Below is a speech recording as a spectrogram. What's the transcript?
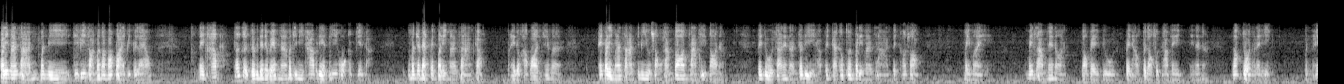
ปริมาณสารมันมีที่พี่สอนเมื่อตอนรอบบ่ายปิดไปแล้ว ในคาบถ้าเกิดเจอไปเรียนในเว็บนะ มันจะมีคาบเรียนที่หกกับเจ็ดอะ แล้วมันจะแบ่งเป็นปริมาณสารกับไฮโดรคาร์บอนใช่ไหมไอปริมาณสารจะมีอยู่สองสามตอนสามสี่ตอนอะไปดูซะในนั้นก็ดีครับ เป็นการทบทวนปริมาณสารเป็นข้อสอบใหม่ ๆ ไม่ซ้ำแน่นอน ลองไปดูไปทำไปลองฝึกทำในในนั้นนะลอกโจทย์อะไรเอง มันให้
